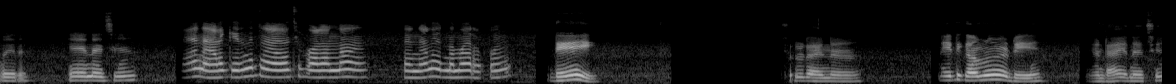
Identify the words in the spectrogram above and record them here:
போயிரு. என்னாச்சு? நான் நாளைக்கு இருந்துட்டு மாதிரி இருக்கும். டேய். சொல்லுடா என்ன? நைட்டு கிளம்பணும் எப்படி ஏன்டா என்னாச்சு?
